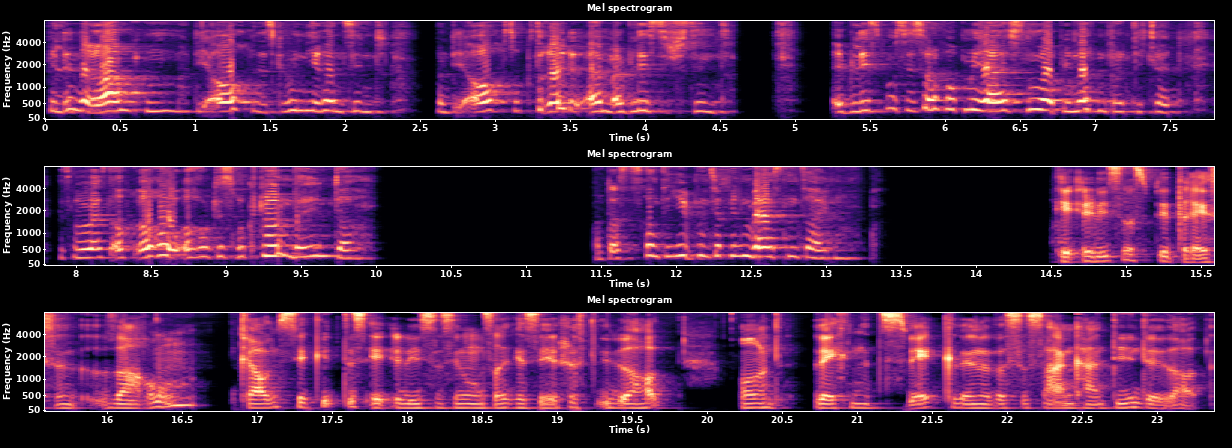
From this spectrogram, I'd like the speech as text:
fehlende Rampen, die auch diskriminierend sind und die auch strukturell ähm, ableistisch sind. Ableismus ist einfach mehr als nur Behindertenfeindlichkeit. Es weist auch, auch, auch die Strukturen dahinter. Und das kann sich eben sehr vielen Weisen zeigen. Elisas betreffend, warum glauben Sie, gibt es Elisas in unserer Gesellschaft überhaupt? Und welchen Zweck, wenn man das so sagen kann, dient er überhaupt?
